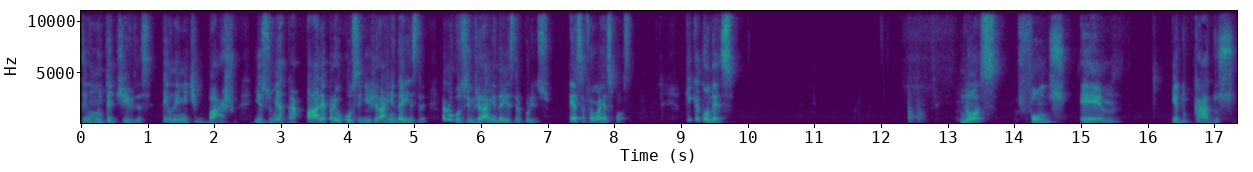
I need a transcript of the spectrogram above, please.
Tenho muitas dívidas, tenho um limite baixo, isso me atrapalha para eu conseguir gerar renda extra. Eu não consigo gerar renda extra por isso. Essa foi uma resposta. O que, que acontece? Nós fomos é, educados,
